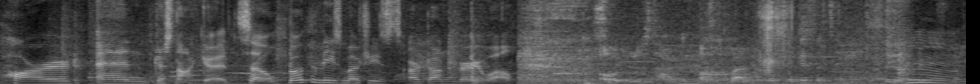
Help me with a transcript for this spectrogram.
hard and just not good. So both of these mochis are done very well. Oh, you're just tired. Oh, but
